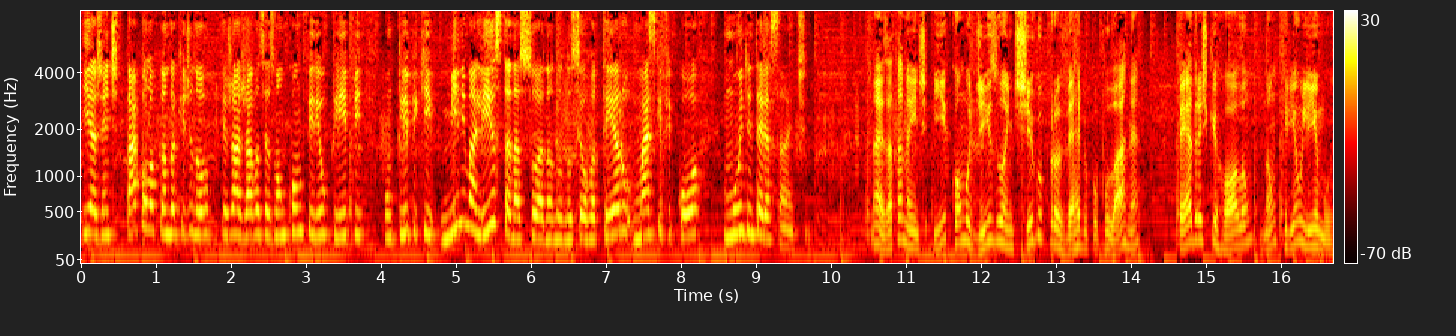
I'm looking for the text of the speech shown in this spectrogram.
e a gente tá colocando aqui de novo, porque já já vocês vão conferir o clipe. Um clipe que minimalista na sua, no, no seu roteiro, mas que ficou muito interessante. É, exatamente. E como diz o antigo provérbio popular, né? pedras que rolam não criam limo.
